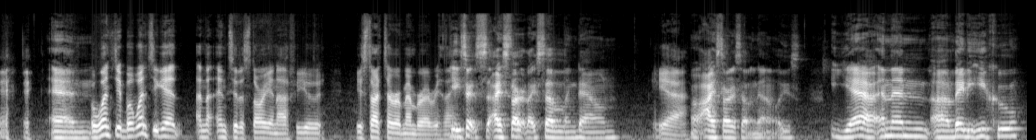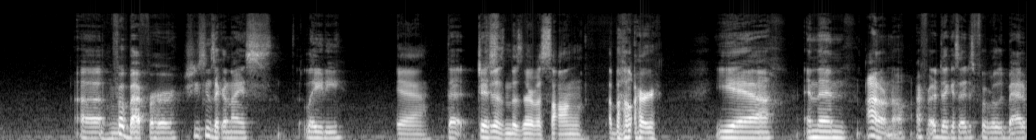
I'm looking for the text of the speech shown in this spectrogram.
And but once you but once you get en- into the story enough, you you start to remember everything. he starts, I start like settling down. Yeah. Well, I started settling down at least. Yeah, and then uh, Lady Iku. Uh, Mhm. I feel bad for her. She seems like a nice lady Yeah. that She just doesn't deserve a song about her. Yeah, and then I don't know. I like I said, I just feel really bad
